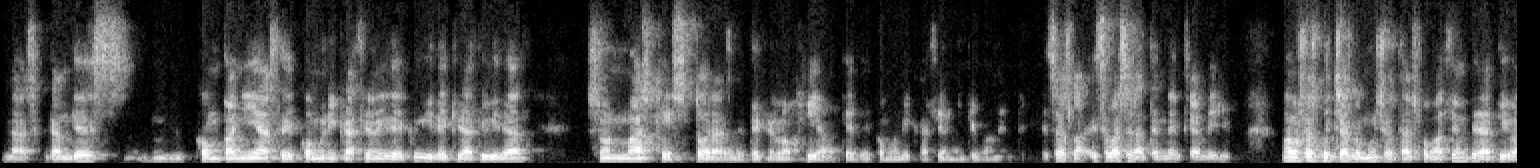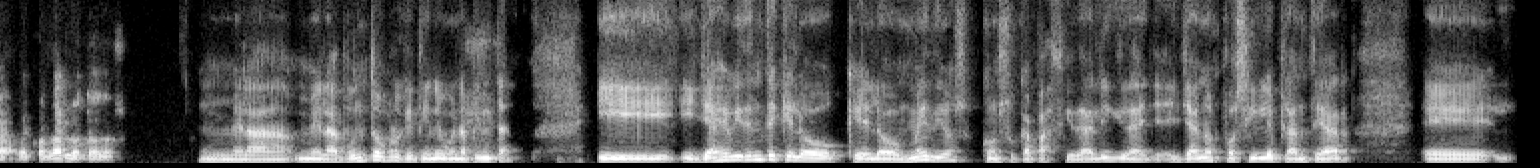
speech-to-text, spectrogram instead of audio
Las grandes compañías de comunicación y de, y de creatividad son más gestoras de tecnología que de comunicación antiguamente. Esa, es la, esa va a ser la tendencia, Emilio. Vamos a escucharlo mucho, transformación creativa, recordarlo todos. Me la, me la apunto porque tiene buena pinta. Y, y ya es evidente que, lo, que los medios, con su capacidad líquida, ya no es posible plantear eh,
